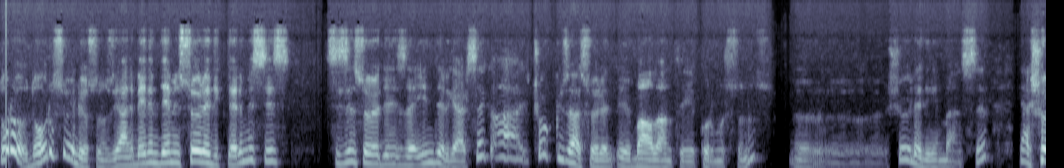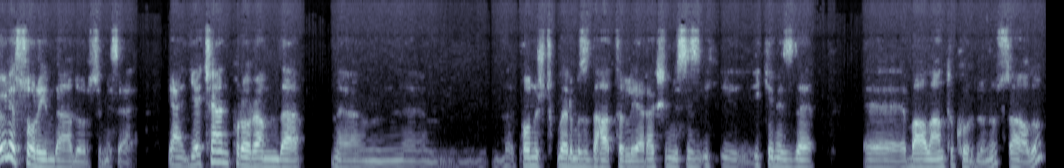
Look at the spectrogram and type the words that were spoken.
Doğru, doğru söylüyorsunuz. Yani benim demin söylediklerimi siz sizin söylediğinizle indirgersek aa, çok güzel söyle, e, bağlantıyı kurmuşsunuz. Ee, şöyle diyeyim ben size. Ya yani şöyle sorayım daha doğrusu mesela. Yani geçen programda e, e, konuştuklarımızı da hatırlayarak şimdi siz ikiniz de e, bağlantı kurdunuz sağ olun.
